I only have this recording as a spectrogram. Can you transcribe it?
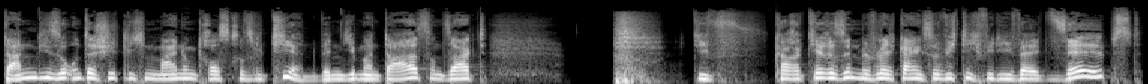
dann diese unterschiedlichen Meinungen daraus resultieren. Wenn jemand da ist und sagt, pff, die Charaktere sind mir vielleicht gar nicht so wichtig wie die Welt selbst,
